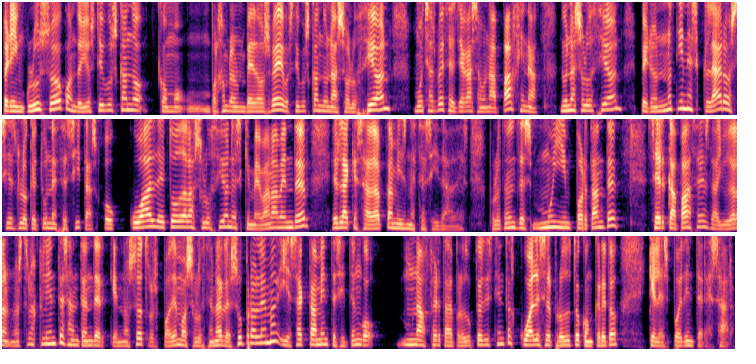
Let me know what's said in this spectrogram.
pero incluso cuando yo estoy buscando, como por ejemplo en un B2B, estoy buscando una solución, muchas veces llegas a una página de una solución, pero no tienes claro si es lo que tú necesitas o cuál de todas las soluciones que me van a vender es la que se adapta a mis necesidades. Por lo tanto, es muy importante ser capaces de ayudar a nuestros clientes a entender que nosotros podemos solucionarles su problema y exactamente si tengo una oferta de productos distintos, cuál es el producto concreto que les puede interesar.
